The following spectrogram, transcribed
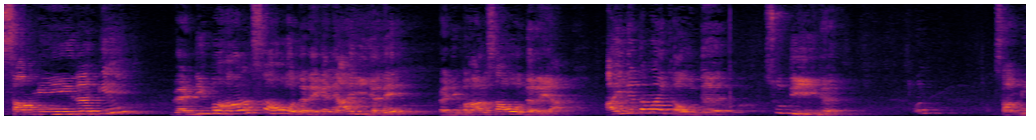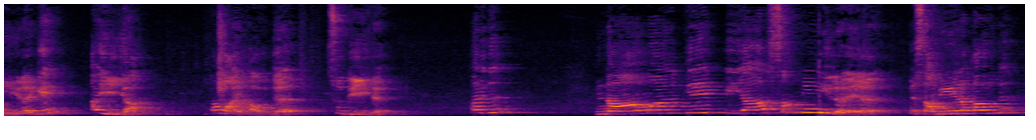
සමීරගේ වැඩිමහල් සහෝදරය. කියන්නේ අයියානේ වැඩිමහල් සහෝදරයා. අයියා තමයි කවුද? සුදීර. සමීරගේ අයියා තමයි කවුද? සුදීර. හරිද? නාමල්ගේ පියා සමීරය. මේ සමීර කවුද?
